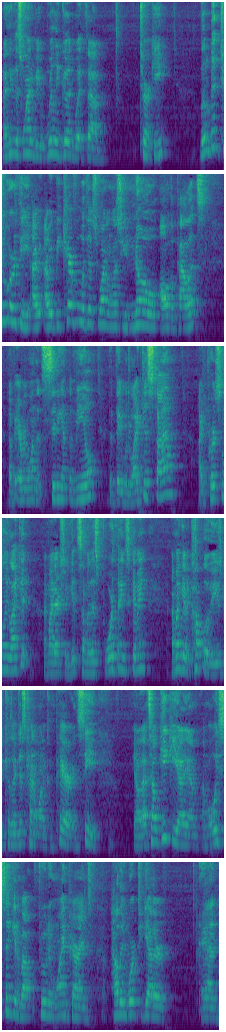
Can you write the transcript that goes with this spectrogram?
I think this wine would be really good with um, turkey. A little bit too earthy. I, I would be careful with this one unless you know all the palates of everyone that's sitting at the meal that they would like this style. I personally like it. I might actually get some of this for Thanksgiving. I might get a couple of these because I just kind of want to compare and see. You know, that's how geeky I am. I'm always thinking about food and wine pairings, how they work together, and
